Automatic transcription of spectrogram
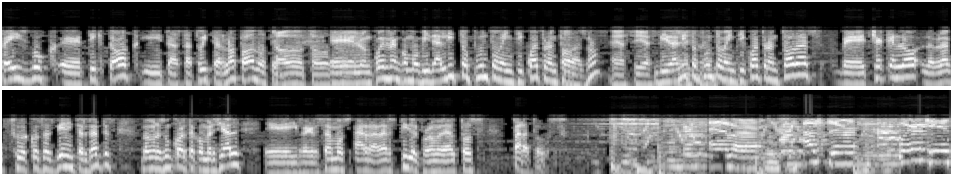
Facebook, eh, TikTok y hasta Twitter, ¿no? Todo, tiene. Todo, todo, Eh, todo. lo encuentran como Vidalito.24 en todas, ¿no? Eh, Así es. Vidalito.24 en todas, ve, chéquenlo, la verdad sube cosas bien interesantes. Vámonos un corte comercial eh, y regresamos a Radar Speed, el programa de autos para todos. Ever after working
